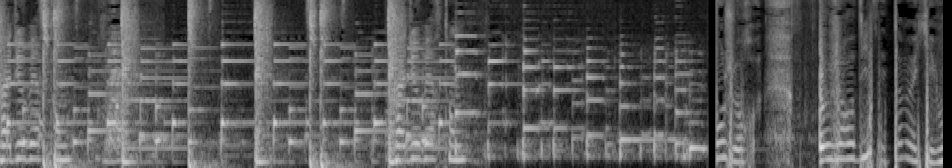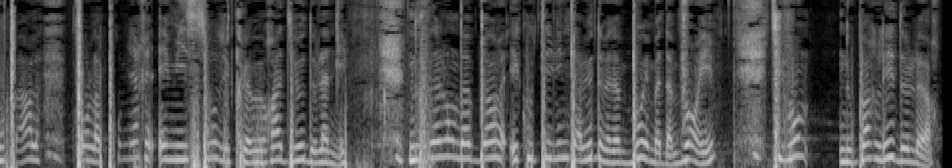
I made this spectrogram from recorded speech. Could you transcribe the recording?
Radio Berton. Radio Berton. Bonjour. Aujourd'hui, c'est Tom qui vous parle pour la première émission du club radio de l'année. Nous allons d'abord écouter l'interview de Madame Beau et Madame Vanhé qui vont nous parler de leur,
